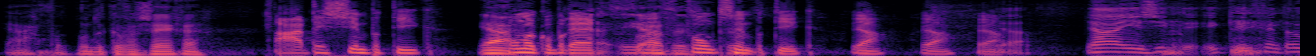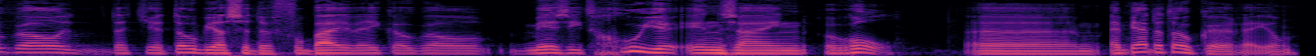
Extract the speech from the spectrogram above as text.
ja, wat moet ik ervan zeggen? Ah, het is sympathiek. Ja. Vond ik oprecht. Ja, ik vond het sympathiek. Ja, ja, ja. ja. Ja, je ziet, ik, ik vind ook wel dat je Tobias de voorbije weken ook wel meer ziet groeien in zijn rol. Uh, heb jij dat ook, uh, Reon?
